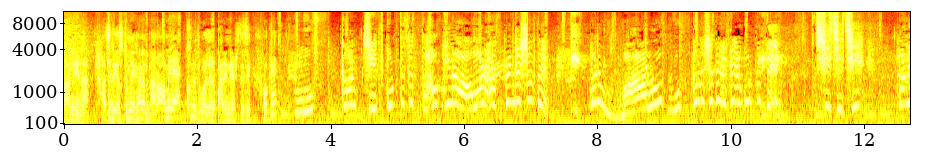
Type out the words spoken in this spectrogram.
পানি না? আচ্ছা ঠিক আছে, তুমি এখানে দাঁড়াও, আমি এক্ষুনি তোমার জন্য পানি নিয়ে আসতেছি, ওকে? মুস্কান চিট করতেছে তাও কিনা আমার হাজবেন্ডের সাথে? মানে মারুফ মুস্কানের সাথে অ্যাফেয়ার করতেছে? ছি ছি ছি। মানে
